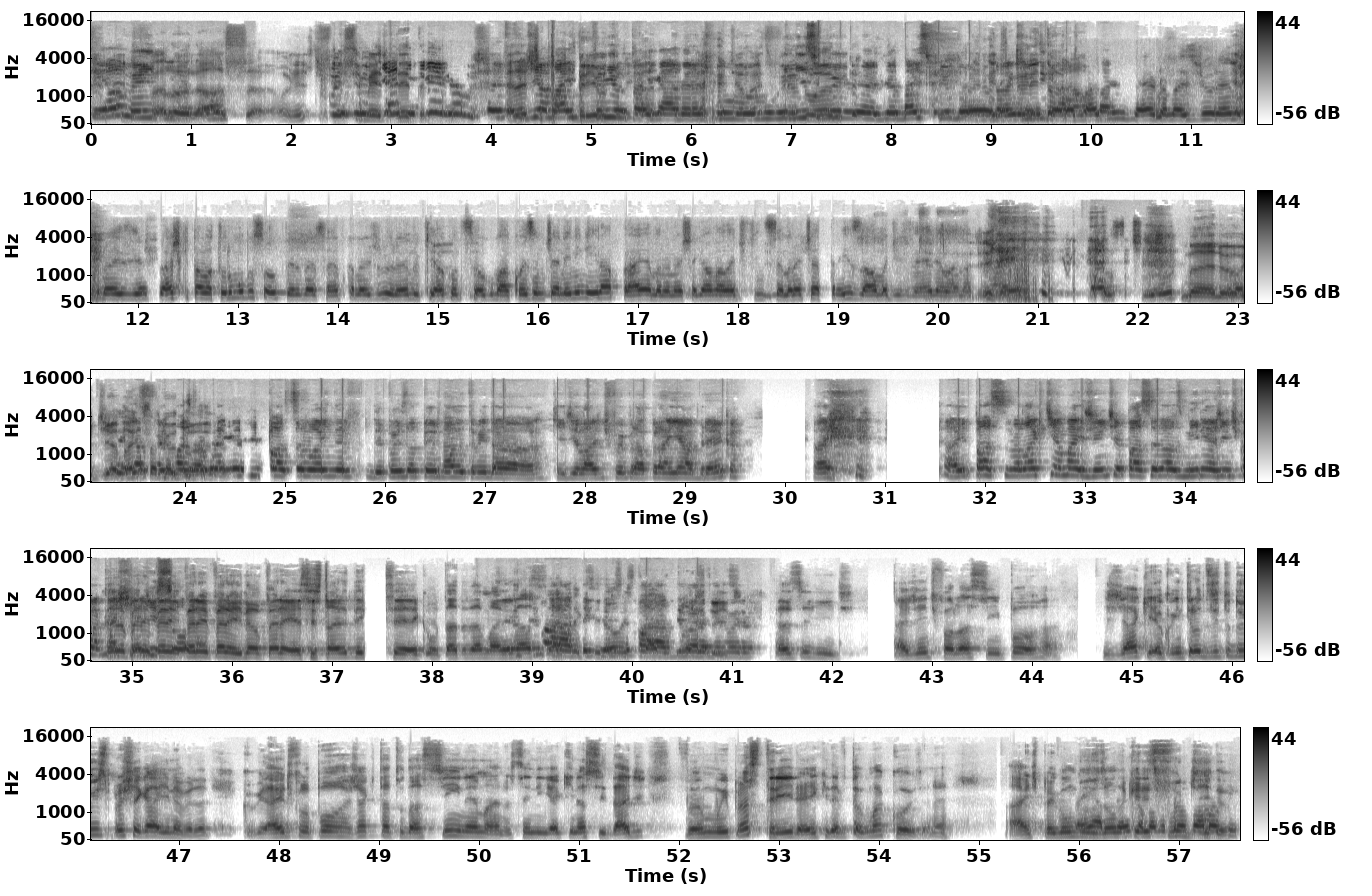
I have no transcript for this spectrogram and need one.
Realmente. Falou, nossa, onde a gente foi se meter? ninguém, meu. Foi Era o dia tipo mais abril, frio, tá tá ligado? Era tipo o mais o frio do início ano, é, dia mais frio do ano. era cara, quase rapaz. inverno, nós jurando que nós ia. Acho que tava todo mundo solteiro nessa época, nós jurando que ia acontecer alguma coisa, não tinha nem ninguém na praia, mano. Nós chegava lá de fim de semana, tinha três almas de velha lá na praia. Mano, o dia mais ano. aí a gente passou ainda, depois da pernada também da. Que de lá a gente foi pra Prainha Branca. Aí. Aí passando lá que tinha mais gente, passando as minas e a gente com a peraí, de peraí, som. peraí, peraí, não, peraí, essa história tem que ser contada da maneira certa, que tem que ser separado. Demorou, demorou. É o seguinte, a gente falou assim, porra, já que. Eu introduzi tudo isso pra chegar aí, na verdade. Aí gente falou, porra, já que tá tudo assim, né, mano, sem ninguém aqui na cidade, vamos ir pras trilhas aí que deve ter alguma coisa, né? Aí a gente pegou um Prainha busão daqueles fudidos.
